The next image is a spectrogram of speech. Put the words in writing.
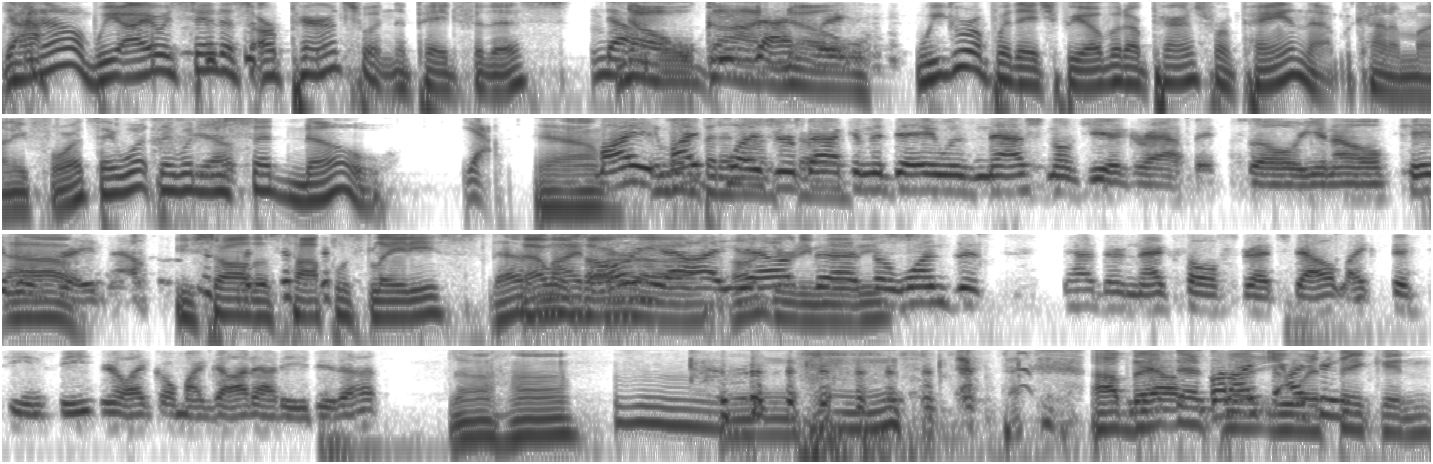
Yeah. I know. We I always say this. Our parents wouldn't have paid for this. No. No, God, Exactly. no. We grew up with HBO, but our parents weren't paying that kind of money for it. They would. They would have just said no. Yeah. Yeah. My my would've been a pleasure back in the day was National Geographic. So you know, cable Oh. great now. You saw all those topless ladies. That was that was our, Oh yeah, uh, our yeah. dirty the, movies. the ones that had their necks all stretched out like 15 feet. You're like, oh my god, how do you do that? Uh huh. I bet Yeah, that's what I- you I were think- thinking.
